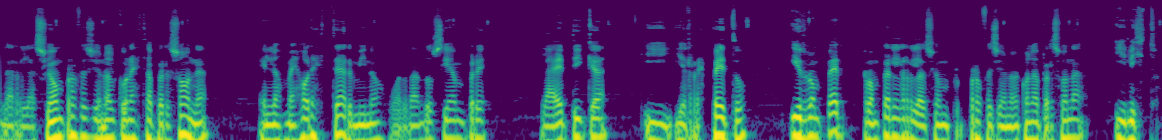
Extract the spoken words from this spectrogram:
la relación profesional con esta persona en los mejores términos, guardando siempre la ética y, y el respeto, y romper, romper la relación profesional con la persona y listo.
